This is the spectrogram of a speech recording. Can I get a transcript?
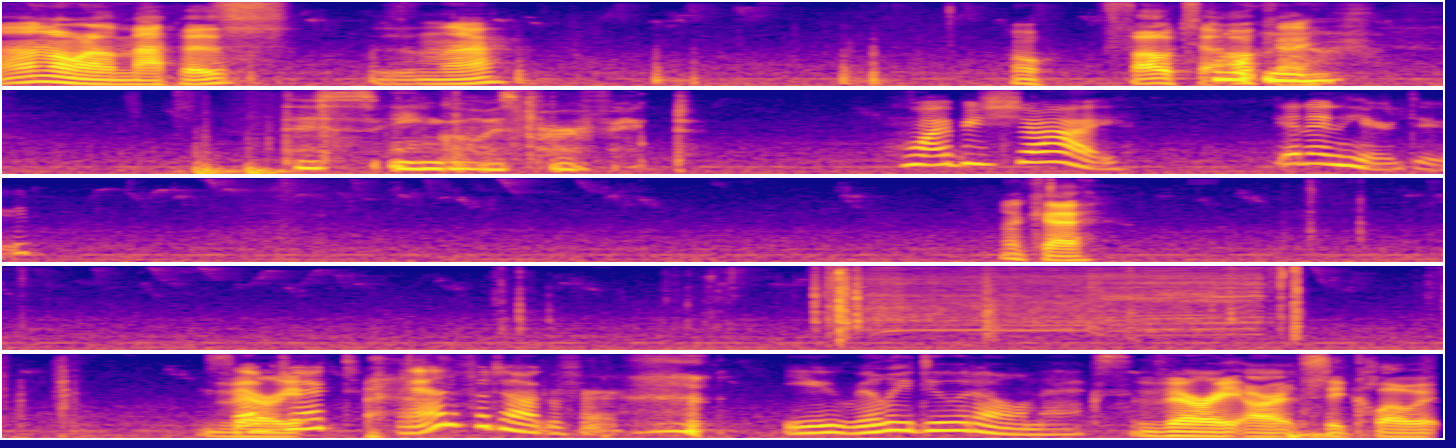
I don't know where the map is. Isn't there? Oh, photo. Don't okay. move. This angle is perfect. Why be shy? Get in here, dude. Okay. Very, Subject and photographer. You really do it all, Max. very artsy, Chloe.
